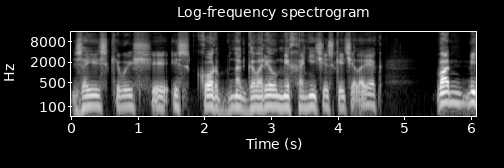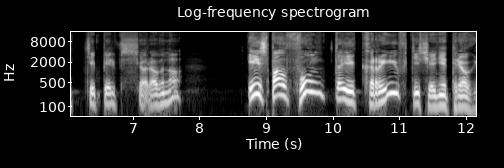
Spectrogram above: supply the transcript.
Заискивающе и скорбно говорил механический человек. Вам ведь теперь все равно. Из полфунта икры в течение трех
